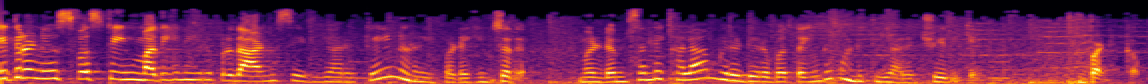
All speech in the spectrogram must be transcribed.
இத்துடன் நியூஸ் ஃபஸ்டின் மதிய நேர பிரதான செய்தி அறிக்கை நிறைவடைகின்றது. மீண்டும் சந்திக்கலாம் இரண்டு இருபத்தைந்து மணித்தியாளர் செய்திகள். வணக்கம்.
